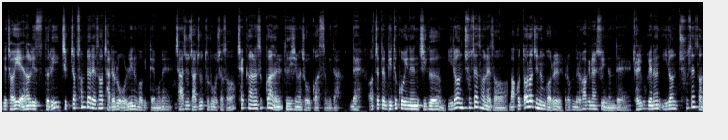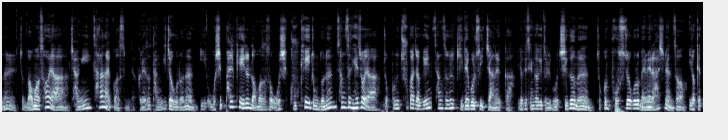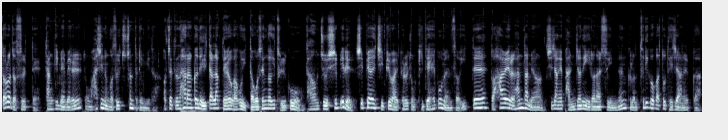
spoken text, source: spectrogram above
이게 저희 애널리스트 들이 직접 선별해서 자료를 올리는 거기 때문에 자주 자주 들어오셔서 체크하는 습관을 들이시면 좋을 것 같습니다. 네, 어쨌든 비트코인은 지금 이런 추세선에서 맞고 떨어지는 거를 여러분들이 확인할 수 있는데 결국에는 이런 추세선을 좀 넘어서야 장이 살아날 것 같습니다. 그래서 단기적으로는 이 58K를 넘어서서 59K 정도는 상승해줘야 조금 추가적인 상승을 기대해 볼 수 있지 않을까 이렇게 생각이 들고 지금은 조금 보수적으로 매매를 하시면서 이렇게 떨어졌을 때 단기 매매를 좀 하시는 것을 추천 드립니다. 어쨌든 하락은 일단락 되어 가고 있다고 생각이 들고 다음 주 11일 CPI 지표 발표를 좀 기대해 보면서 이때 또 하회를 한다면 시장에 반전이 일어날 수 있는 그런 트리거가 또 되지 않을까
